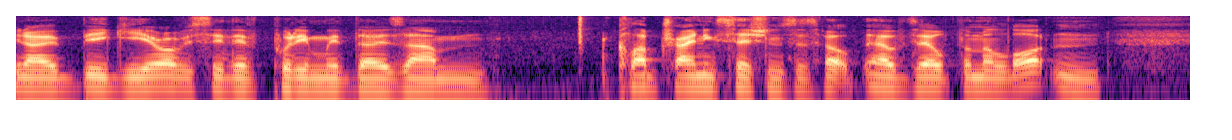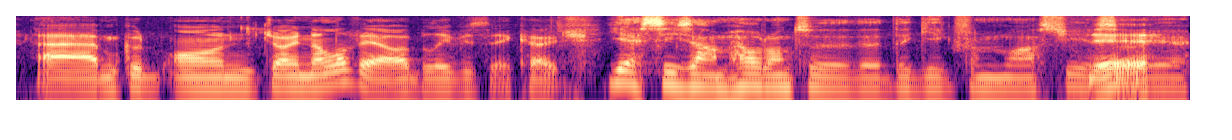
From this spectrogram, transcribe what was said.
you know, big year. Obviously, they've put in with those um, club training sessions has helped has helped them a lot, and um, good on Joe Nullivow, I believe, is their coach. Yes, he's um held on to the, the gig from last year. So Yeah.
